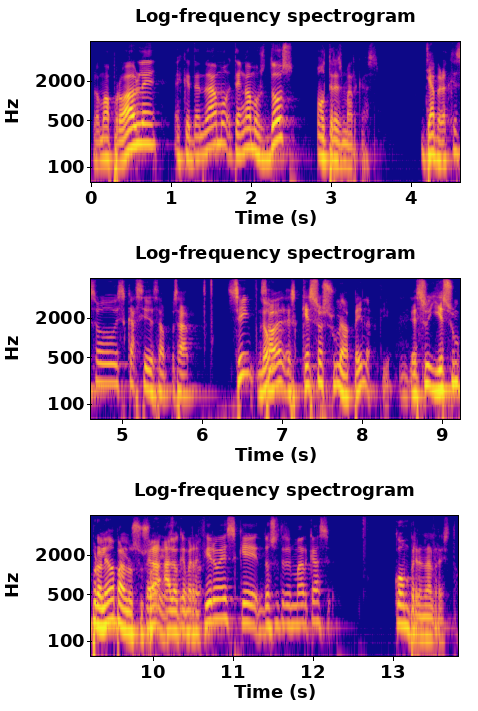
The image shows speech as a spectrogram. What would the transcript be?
lo más probable es que tendremos, tengamos dos o tres marcas. Ya, pero es que eso es casi. desa- O sea, Sí, ¿no? ¿sabes? Es que eso es una pena, tío. Eso, y es un problema para los Pero usuarios. a lo que me refiero es que dos o tres marcas compren al resto.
